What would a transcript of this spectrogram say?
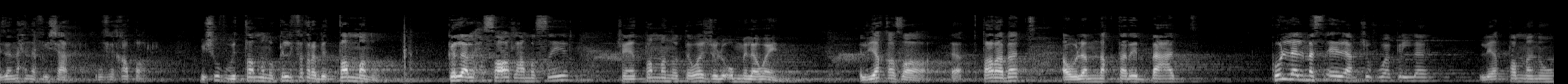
إذا نحن في شر وفي خطر. بيشوفوا بيطمنوا. كل فترة بيطمنوا. كل الإحصاءات اللي عم تصير عشان يطمنوا التوجه لأم لوين اليقظة اقتربت أو لم نقترب بعد؟ كل المسألة اللي عم تشوفوها كلها ليطمنوا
